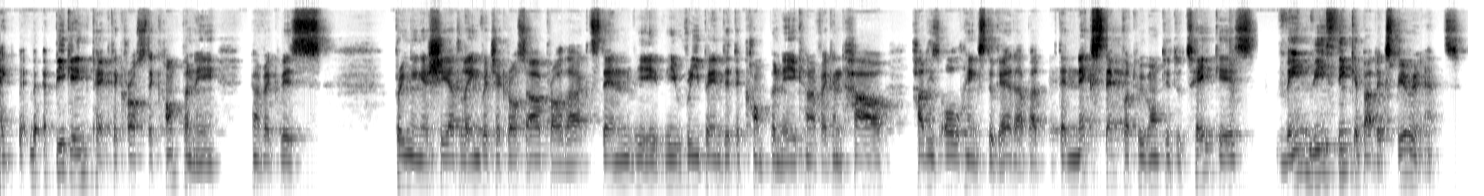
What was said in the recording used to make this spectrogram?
a, a big impact across the company kind of like with bringing a shared language across our products then we we rebranded the company kind of like and how how this all hangs together but the next step what we wanted to take is when we think about experience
